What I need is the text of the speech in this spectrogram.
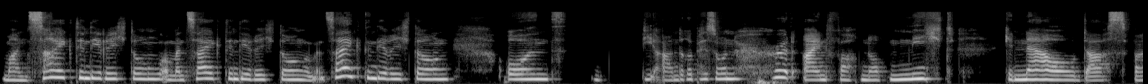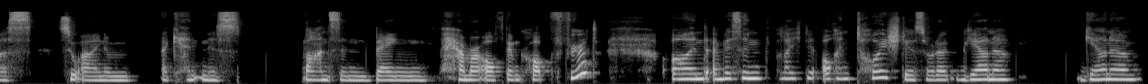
man zeigt in die Richtung und man zeigt in die Richtung und man zeigt in die Richtung und die andere Person hört einfach noch nicht genau das, was zu einem Erkenntnis Wahnsinn, Bang, Hammer auf dem Kopf führt und ein bisschen vielleicht auch enttäuscht ist oder gerne, gerne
